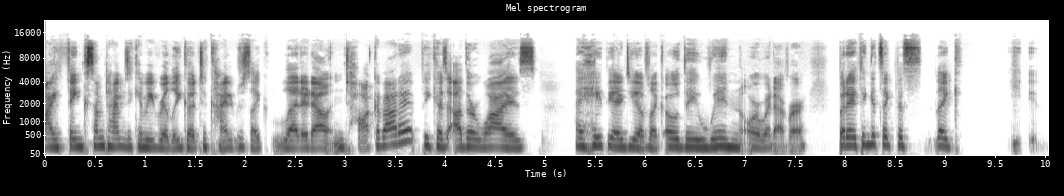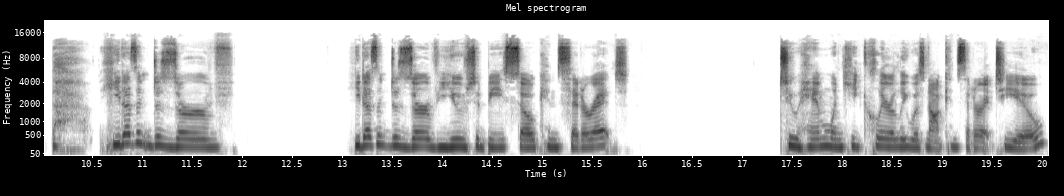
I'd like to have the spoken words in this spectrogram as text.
I think sometimes it can be really good to kind of just like let it out and talk about it because otherwise I hate the idea of like oh they win or whatever. But I think it's like this like he, he doesn't deserve he doesn't deserve you to be so considerate to him when he clearly was not considerate to you.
